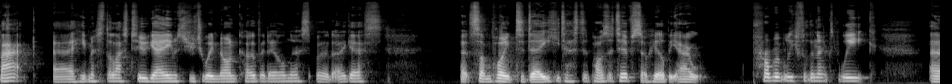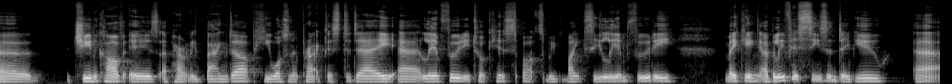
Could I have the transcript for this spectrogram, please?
back. Uh, he missed the last two games due to a non COVID illness, but I guess at some point today he tested positive, so he'll be out probably for the next week. Uh, Chinakhov is apparently banged up. He wasn't at practice today. Uh, Liam Foudy took his spot, so we might see Liam Foudy making, I believe, his season debut uh,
